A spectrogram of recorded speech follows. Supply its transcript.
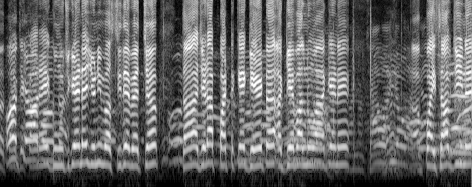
ਬਿਲਕੁਲ ਤਾਂ ਜਕਾਰੇ ਗੂੰਜ ਗਏ ਨੇ ਯੂਨੀਵਰਸਿਟੀ ਦੇ ਵਿੱਚ। ਤਾਂ ਜਿਹੜਾ ਪੱਟ ਕੇ ਗੇਟ ਅੱਗੇ ਵੱਲ ਨੂੰ ਆ ਗਏ ਨੇ ਅ, ਭਾਈ ਸਾਹਿਬ ਜੀ ਨੇ।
